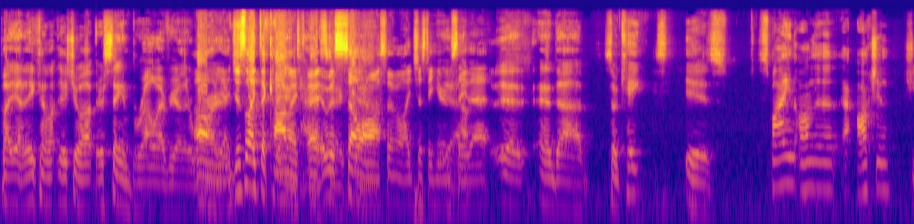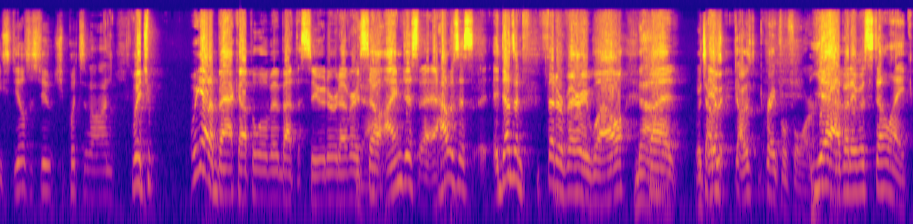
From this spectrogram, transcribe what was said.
but yeah, they come up, they show up. They're saying bro every other word. Oh yeah, just like the comic. Uh, It was so yeah. awesome. Like just to hear him say that. Uh, And uh, so Kate is spying on the auction. She steals a suit. She puts it on. Which we got to back up a little bit about the suit or whatever. So I'm just, uh, how is this? It doesn't fit her very well. No. But which I was I was grateful for. Yeah, but it was still like,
